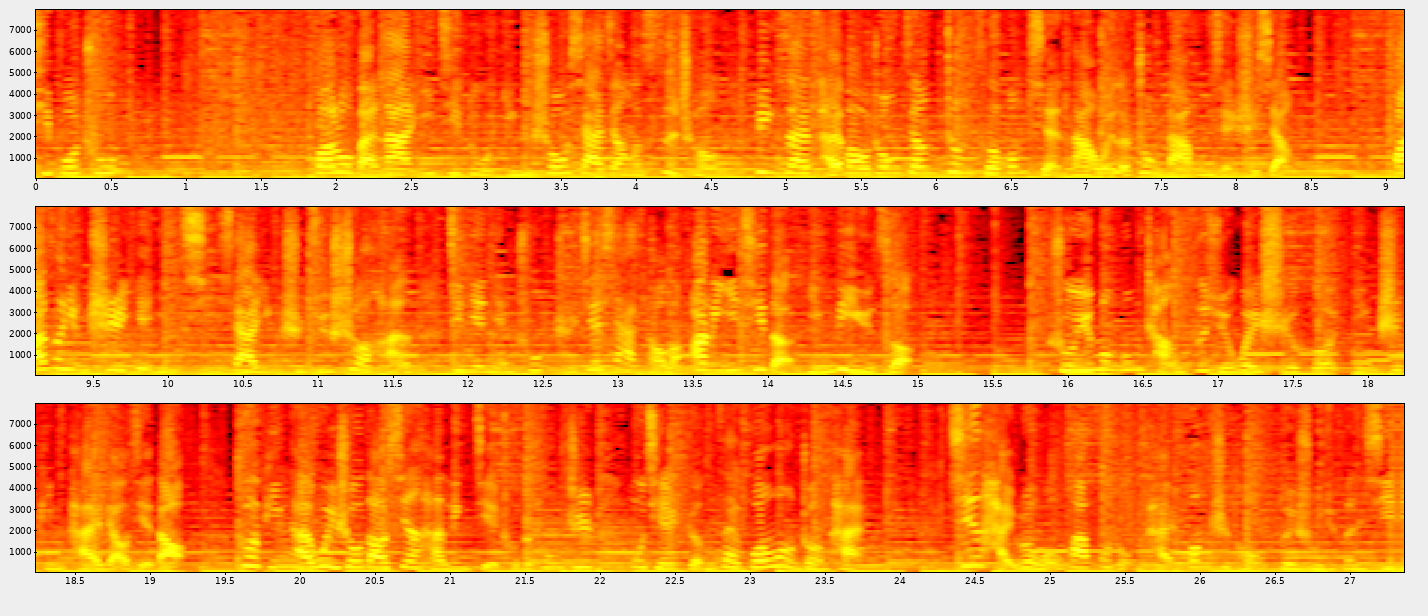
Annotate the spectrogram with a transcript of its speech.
期播出。华录百纳一季度营收下降了四成，并在财报中将政策风险纳为了重大风险事项。华策影视也因旗下影视剧《涉韩》今年年初直接下调了2017的盈利预测。属于梦工厂咨询卫视和影视平台了解到，各平台未收到限韩令解除的通知，目前仍在观望状态。新海润文化副总裁方世彤对数据分析，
